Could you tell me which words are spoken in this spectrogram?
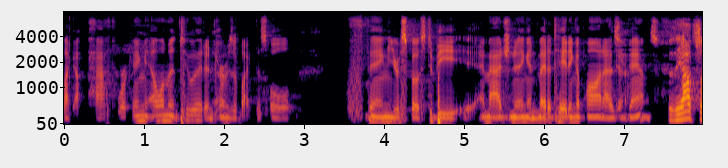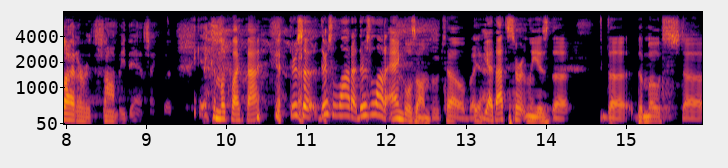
like a path working element to it in terms of like this whole thing you're supposed to be imagining and meditating upon as you dance. For the outsider, it's zombie dancing, It, can look like that. There's a there's a lot of there's a lot of angles on Butoh, but Yeah. yeah, that certainly is the the the most uh,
